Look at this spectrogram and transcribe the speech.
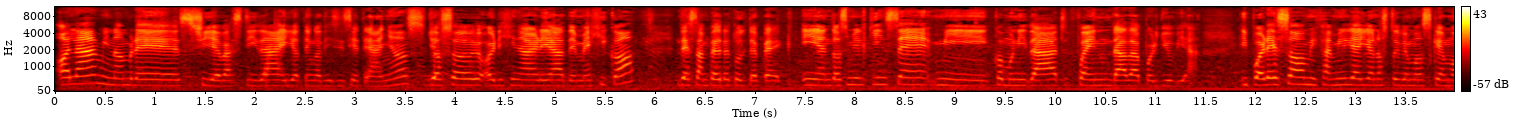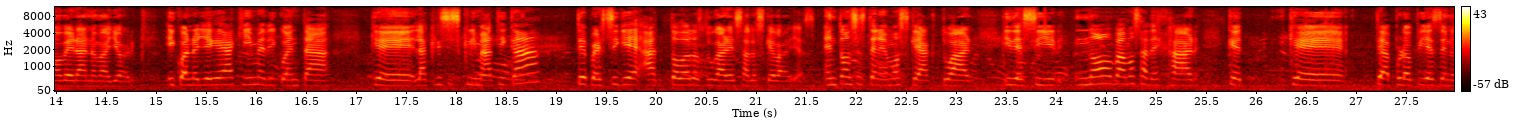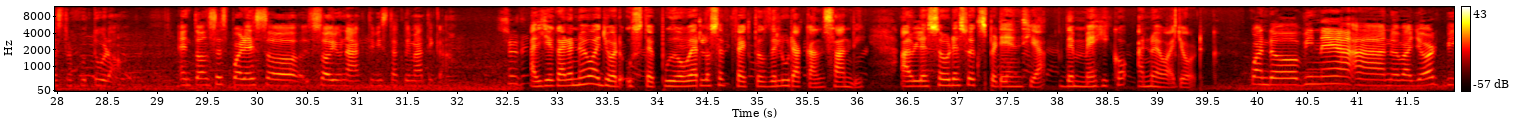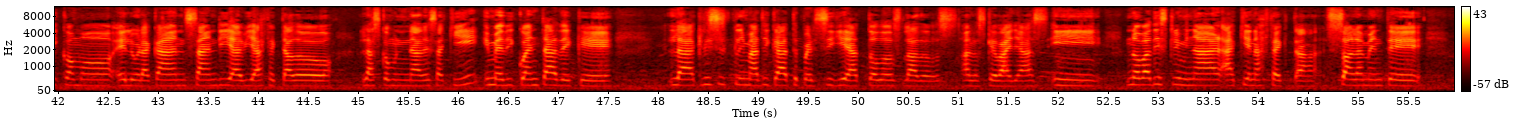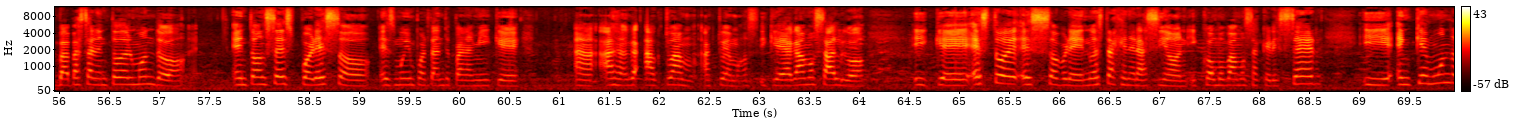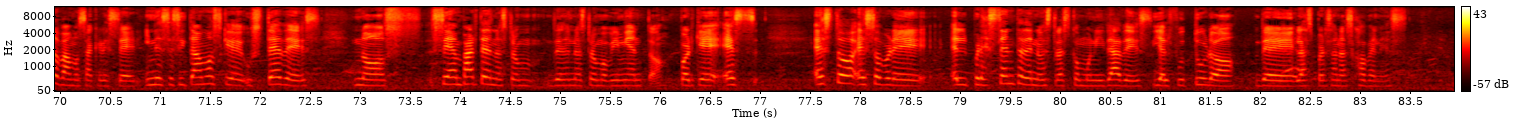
Hola, mi nombre es Shia Bastida y yo tengo 17 años. Yo soy originaria de México, de San Pedro Tultepec, y en 2015 mi comunidad fue inundada por lluvia. Y por eso mi familia y yo nos tuvimos que mover a Nueva York. Y cuando llegué aquí me di cuenta que la crisis climática te persigue a todos los lugares a los que vayas. Entonces tenemos que actuar y decir, no vamos a dejar que, que te apropies de nuestro futuro. Entonces por eso soy una activista climática. Al llegar a Nueva York, usted pudo ver los efectos del huracán Sandy. Hable sobre su experiencia de México a Nueva York. Cuando vine a Nueva York vi cómo el huracán Sandy había afectado las comunidades aquí y me di cuenta de que la crisis climática te persigue a todos lados a los que vayas y no va a discriminar a quien afecta, solamente va a pasar en todo el mundo. Entonces, por eso es muy importante para mí que uh, actuamos, actuemos y que hagamos algo y que esto es sobre nuestra generación y cómo vamos a crecer y en qué mundo vamos a crecer. Y necesitamos que ustedes nos sean parte de nuestro, de nuestro movimiento, porque es, esto es sobre el presente de nuestras comunidades y el futuro de las personas jóvenes.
